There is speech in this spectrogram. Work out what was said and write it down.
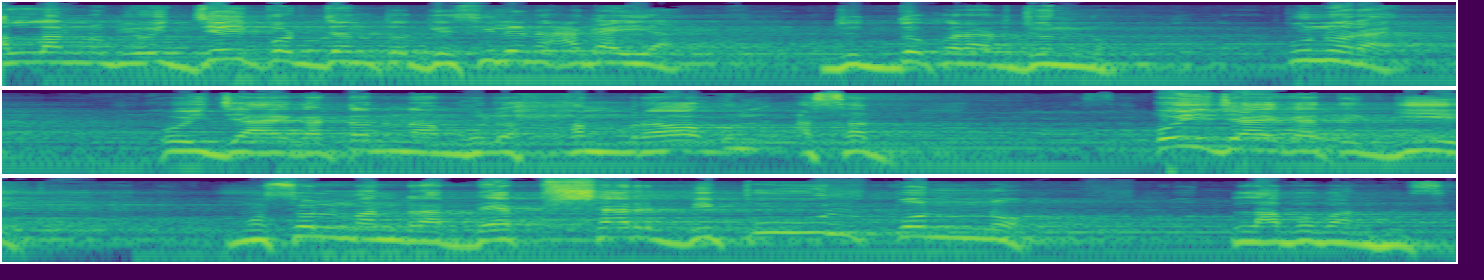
আল্লাহ নবী ওই যেই পর্যন্ত গেছিলেন আগাইয়া যুদ্ধ করার জন্য, পুনরায়, ওই জায়গাটার নাম হলো হামরাউল আসাদ। ওই জায়গাতে গিয়ে মুসলমানরা ব্যবসার বিপুল পণ্য লাভবান হয়েছে।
